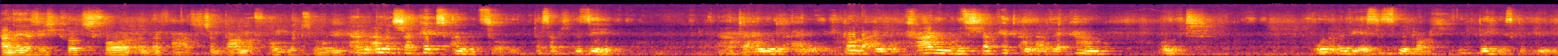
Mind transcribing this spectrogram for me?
Hatte er sich kurz vor der Fahrt zum Bahnhof umgezogen? Er hat ein anderes Jackett angezogen, das habe ich gesehen. Er hatte ein, ein, ich glaube, ein, kragenloses Jackett an, als er kam. Und ohne BWS ist es mir, glaube ich, im Gedächtnis geblieben.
